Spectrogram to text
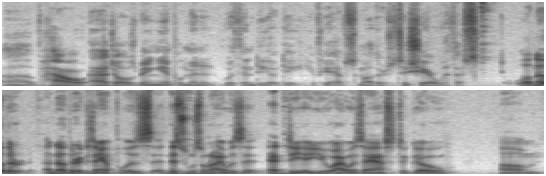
of how Agile is being implemented within DoD. If you have some others to share with us. Well, another another example is, and this was when I was at, at DAU. I was asked to go um,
